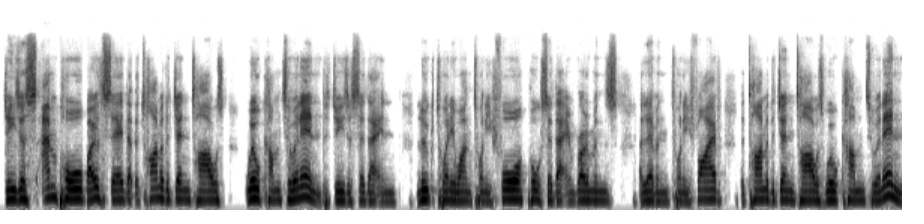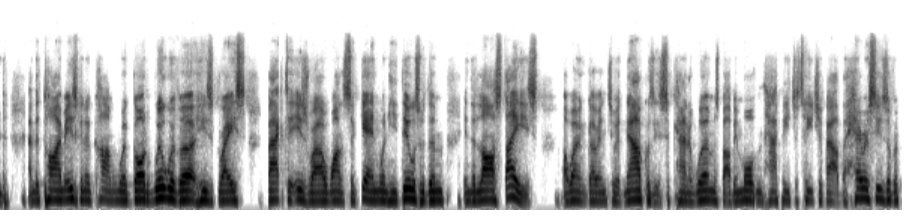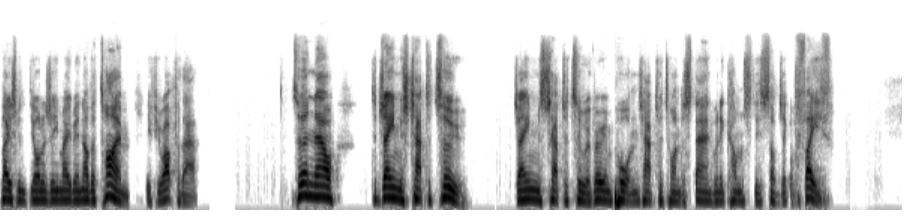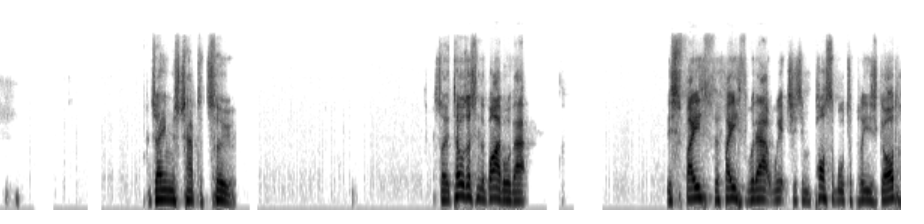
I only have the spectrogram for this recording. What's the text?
Jesus and Paul both said that the time of the Gentiles will come to an end. Jesus said that in Luke 21 24. Paul said that in Romans 11 25. The time of the Gentiles will come to an end, and the time is going to come where God will revert his grace back to Israel once again when he deals with them in the last days. I won't go into it now because it's a can of worms, but I'll be more than happy to teach about the heresies of replacement theology maybe another time if you're up for that. Turn now to James chapter 2. James chapter 2, a very important chapter to understand when it comes to this subject of faith. James chapter 2. So it tells us in the Bible that this faith, the faith without which it's impossible to please God,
